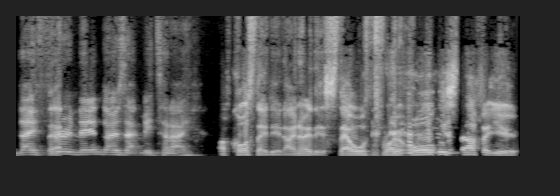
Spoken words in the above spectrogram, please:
they threw that? Nando's at me today. Of course they did. I know this. They will throw all this stuff at you.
